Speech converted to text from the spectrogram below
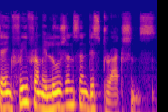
Staying free from illusions and distractions.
